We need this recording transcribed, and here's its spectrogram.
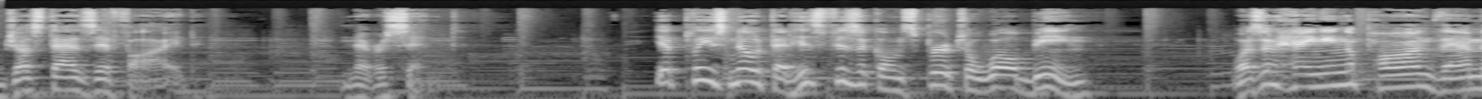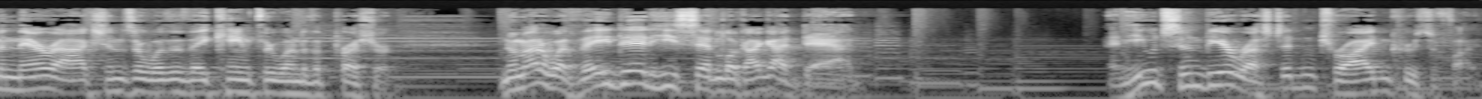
just as if I'd never sinned. Yet please note that his physical and spiritual well being wasn't hanging upon them and their actions or whether they came through under the pressure. No matter what they did, he said, Look, I got dad. And he would soon be arrested and tried and crucified.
